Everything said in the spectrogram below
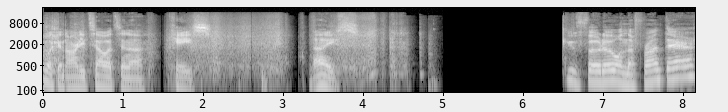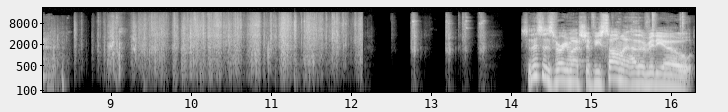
Ooh, I can already tell it's in a case. Nice. GooFoto on the front there. So this is very much, if you saw my other video,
